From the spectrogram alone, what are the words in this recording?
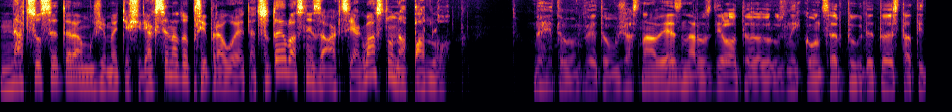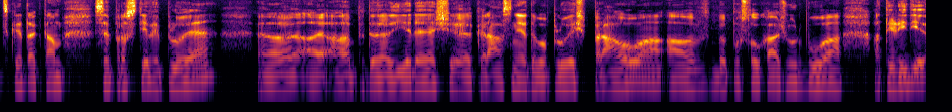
na co se teda můžeme těšit? Jak se na to připravujete? Co to je vlastně za akci? Jak vás to napadlo? Je to, je to úžasná věc, na rozdíl od eh, různých koncertů, kde to je statické, tak tam se prostě vypluje eh, a, a jedeš krásně, nebo pluješ Prahou a, a posloucháš hudbu a, a ty lidi,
